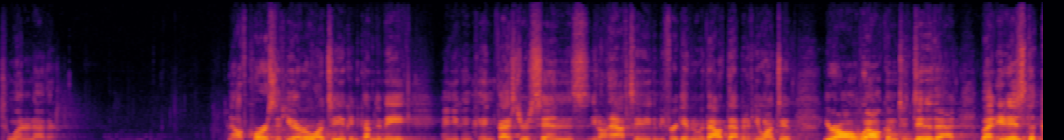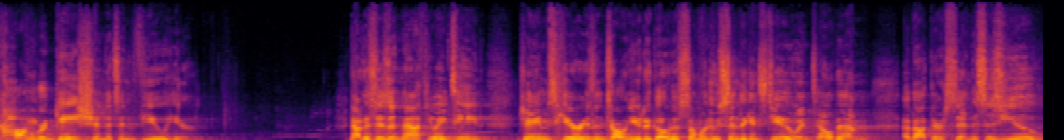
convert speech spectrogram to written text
to one another. Now, of course, if you ever want to, you can come to me and you can confess your sins. You don't have to, you can be forgiven without that. But if you want to, you're all welcome to do that. But it is the congregation that's in view here. Now, this isn't Matthew 18. James here isn't telling you to go to someone who sinned against you and tell them about their sin. This is you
